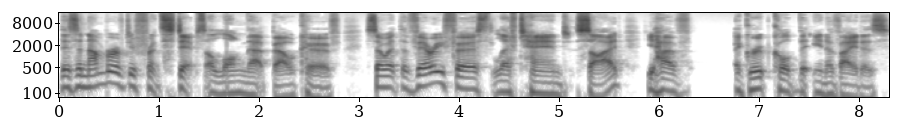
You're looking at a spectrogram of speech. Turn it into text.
there's a number of different steps along that bell curve. So at the very first left hand side, you have a group called the innovators.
